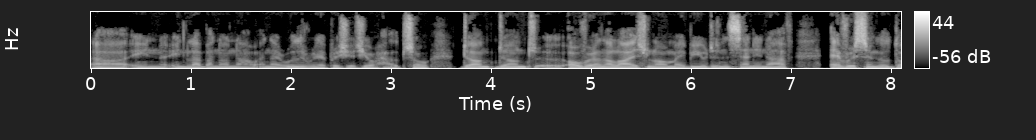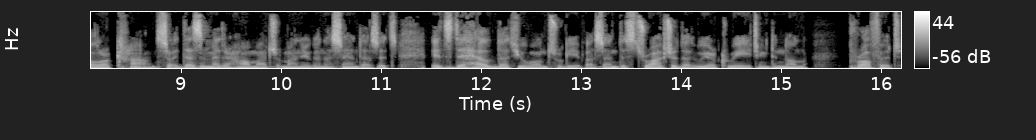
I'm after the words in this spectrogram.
uh, in in Lebanon now, and I really really appreciate your help. So don't don't uh, overanalyze. You know, maybe you didn't send enough. Every single dollar counts. So it doesn't matter how much money you're gonna send us. It's it's the help that you want to give us and the structure that we are creating, the non-profit.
